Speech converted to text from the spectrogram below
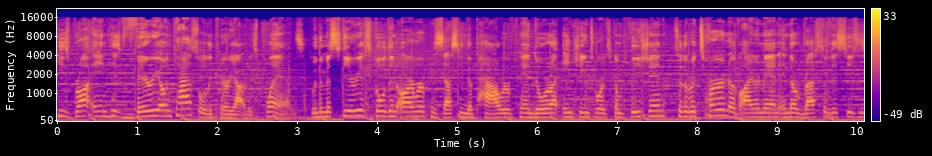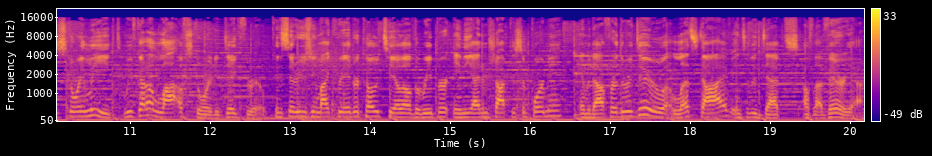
he's brought in his very own castle to carry out his plans. With a mysterious golden armor possessing the power of Pandora inching towards completion, to the return of Iron Man and the rest of this season's story leaked, we've got a lot of story to dig through. Consider using my creator code TLL the Reaper in the item shop to support me, and without further ado, let's dive into the depths of Latveria.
